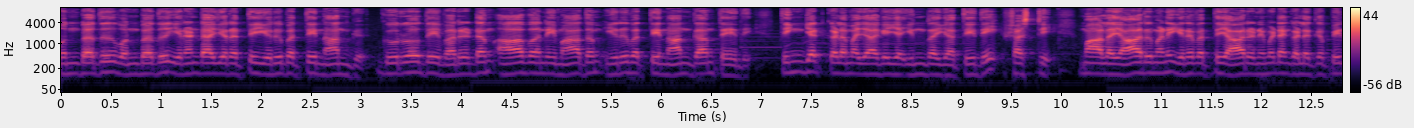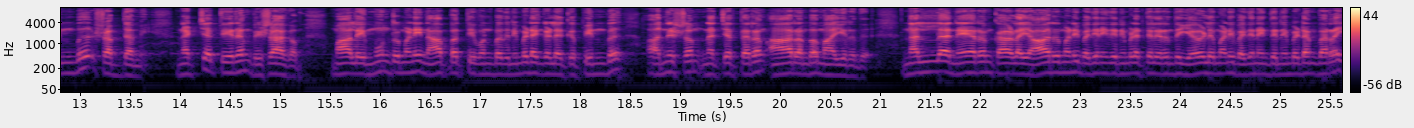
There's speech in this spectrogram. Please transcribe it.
ஒன்பது ஒன்பது இரண்டாயிரத்தி இருபத்தி நான்கு குரோதி வருடம் ஆவணி மாதம் இருபத்தி நான்காம் தேதி திங்கட்கிழமையாகிய இன்றைய திதி ஷஷ்டி மாலை ஆறு மணி இருபத்தி ஆறு நிமிடங்களுக்கு பின்பு சப்தமி நட்சத்திரம் விஷாகம் மாலை மூன்று மணி நாற்பத்தி ஒன்பது நிமிடங்களுக்கு பின்பு அனுஷம் நட்சத்திரம் ஆரம்பமாகிறது. நல்ல நேரம் காலை ஆறு மணி பதினைந்து நிமிடத்திலிருந்து ஏழு மணி பதினைந்து நிமிடம் வரை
